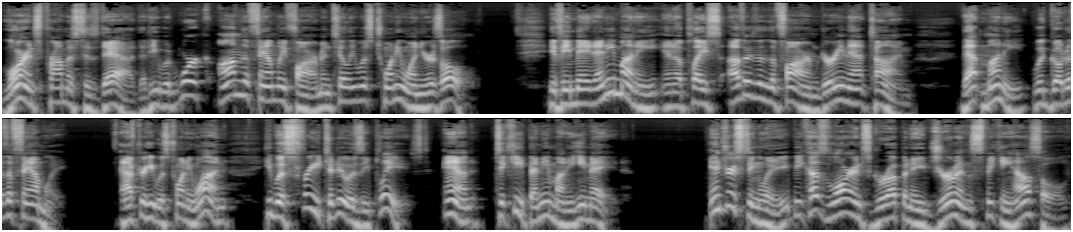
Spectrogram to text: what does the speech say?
Lawrence promised his dad that he would work on the family farm until he was 21 years old. If he made any money in a place other than the farm during that time, that money would go to the family. After he was 21, he was free to do as he pleased and to keep any money he made. Interestingly, because Lawrence grew up in a German speaking household,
